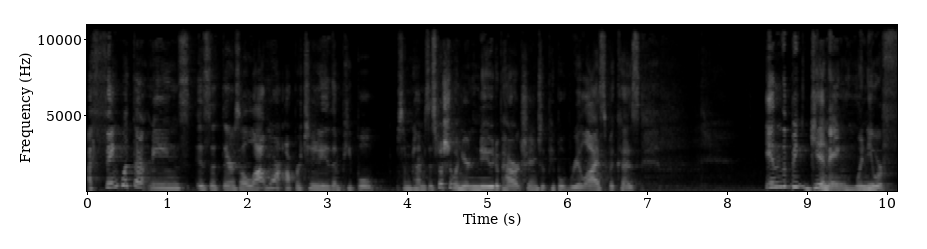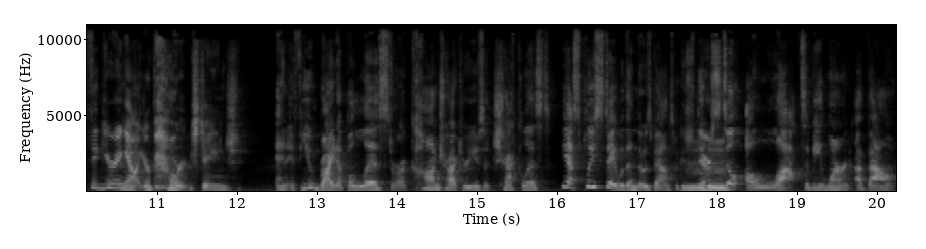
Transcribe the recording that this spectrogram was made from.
I think what that means is that there's a lot more opportunity than people sometimes, especially when you're new to power exchange, that people realize because in the beginning, when you were figuring out your power exchange, and if you write up a list or a contract or use a checklist, yes, please stay within those bounds because there's still a lot to be learned about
